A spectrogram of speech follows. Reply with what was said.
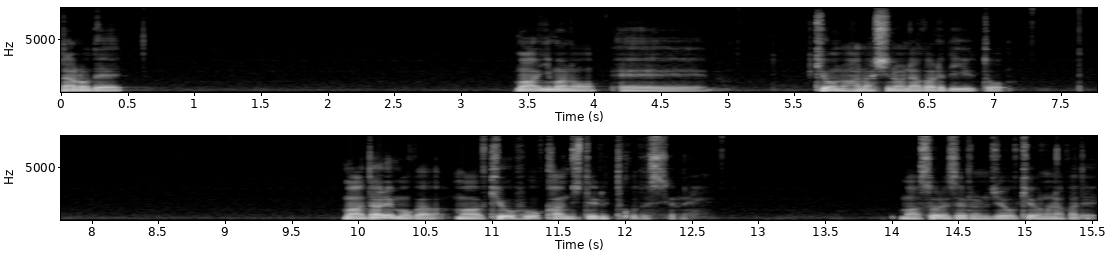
なのでまあ今の、えー、今日の話の流れで言うとまあ誰もがまあ恐怖を感じてるってことですよね。まあそれぞれの状況の中で。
